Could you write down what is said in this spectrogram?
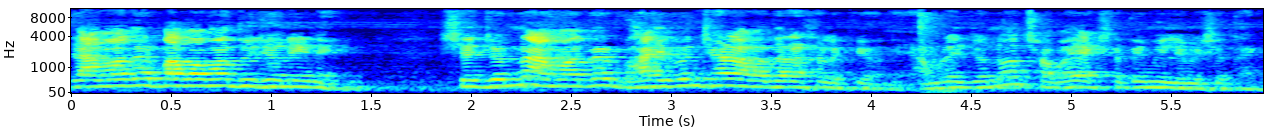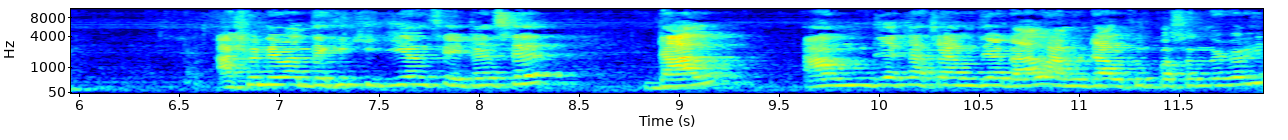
যে আমাদের বাবা মা দুজনেই নেই। সেজন্য আমাদের ভাই বোন ছাড়া আমাদের আসলে কেউ নেই। আমরা এই জন্য সবাই একসাথে মিলেমিশে থাকি। আসুন এবার দেখি কি কি আনছে। এটা হচ্ছে ডাল, আম দিয়ে কাঁচা আম দিয়ে ডাল। আমি ডাল খুব পছন্দ করি।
